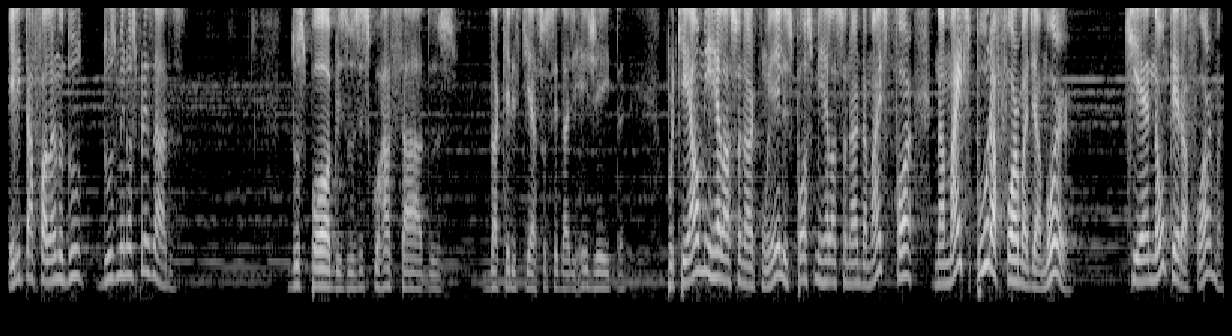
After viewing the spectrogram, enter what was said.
ele está falando do, dos menosprezados, dos pobres, dos escorraçados, daqueles que a sociedade rejeita. Porque ao me relacionar com eles, posso me relacionar da mais for na mais pura forma de amor, que é não ter a forma,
